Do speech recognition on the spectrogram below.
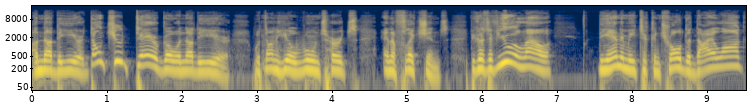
another year. Don't you dare go another year with unhealed wounds, hurts, and afflictions. Because if you allow the enemy to control the dialogue,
